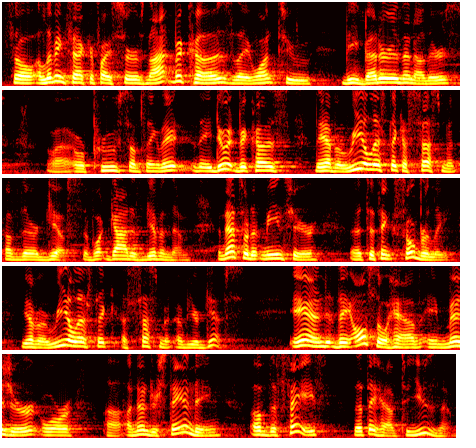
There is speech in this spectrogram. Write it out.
So a living sacrifice serves not because they want to be better than others uh, or prove something. They, they do it because they have a realistic assessment of their gifts, of what God has given them. And that's what it means here uh, to think soberly. You have a realistic assessment of your gifts. And they also have a measure or uh, an understanding of the faith that they have to use them.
